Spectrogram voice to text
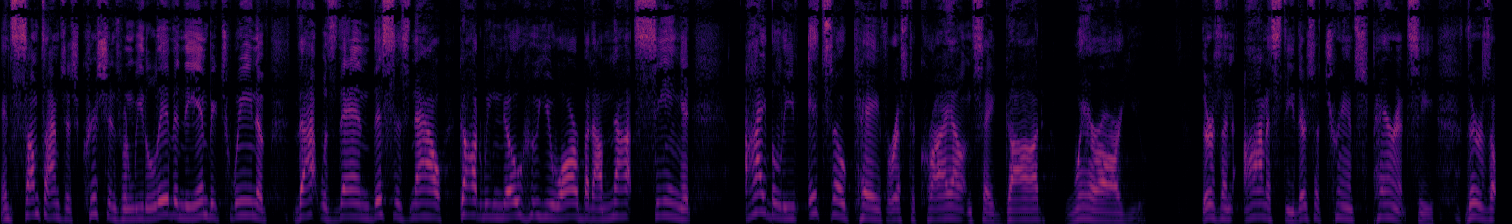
And sometimes as Christians, when we live in the in between of that was then, this is now, God, we know who you are, but I'm not seeing it. I believe it's okay for us to cry out and say, God, where are you? There's an honesty, there's a transparency, there's, a,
